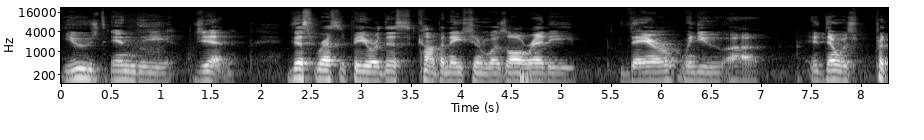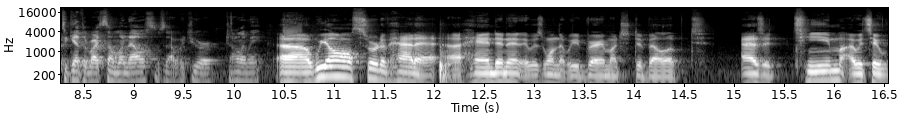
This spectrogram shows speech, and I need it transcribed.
used in the gin. This recipe or this combination was already there when you uh, it, that was put together by someone else. Is that what you were telling me? Uh, we all sort of had a, a, hand in it. It was one that we very much developed as a team, I would say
